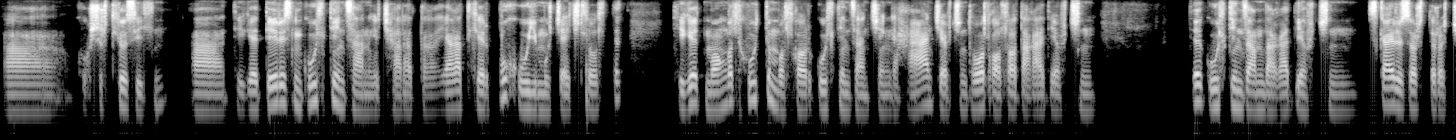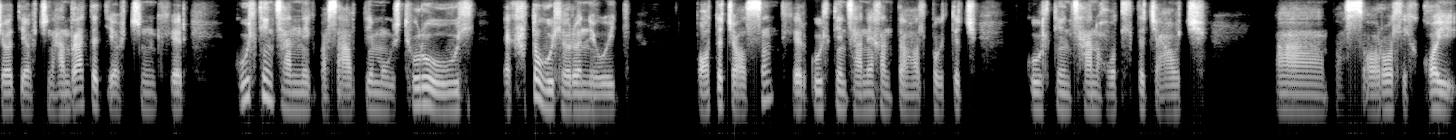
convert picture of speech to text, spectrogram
а хөгшөртлөө сэлнэ. А тэгээд дээрэс нь гүйлтийн цаана гэж хараад байгаа. Ягаад тэгэхээр бүх үе мөч ажилуулдаг. Тэгээд Монгол хүүтэн болохоор гүйлтийн цаан чинь ингээ хаач явчин туул голоод агаад явчин Тэг гүйлтийн зам дагаад явчихна. Sky Resort дээр очиод явчихна. Хангаатад явчихна гэхээр гүйлтийн цааныг бас авдığım уу гэж түрүү өвөл яг хатуу хөл хорионы үед бодож олсон. Тэгэхээр гүйлтийн цааныхантай холбогдож гүйлтийн цаана худалдаж авч аа бас оруул их гоё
